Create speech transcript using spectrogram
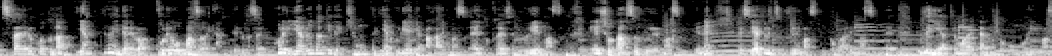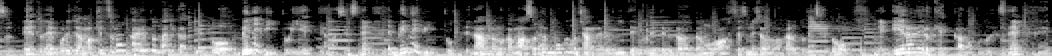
日伝えることがやってないんであれば、これをまずはやってください。これやるだけで基本的には売り上げ上がります。えっ、ー、と、問い合わせ増えます。えー、商談数増えますってね、制約率増えますってとこありますんで、ぜひやってもらいたいなと思います。えっ、ー、とね、これじゃあまあ結論から言うと何かっていうと、ベネフィット言えっていう話ですね。ベネフィットって何なのか、まあそれは僕のチャンネル見てくれてる方だったらもう説明したのがわかると思うんですけど、え得られる結果のことですね。え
